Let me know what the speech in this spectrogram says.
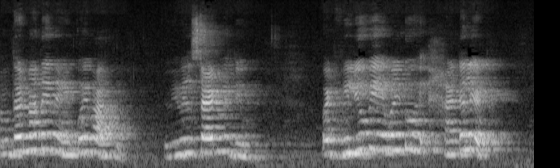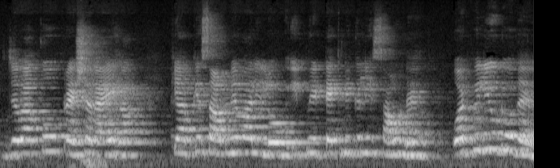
हम धरना दे देंगे, कोई बात नहीं। We will start with you but will you be able to handle it जब आपको प्रेशर आएगा कि आपके सामने वाले लोग इतने टेक्निकली साउंड है what will you do then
